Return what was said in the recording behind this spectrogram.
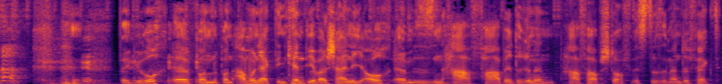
der Geruch äh, von, von Ammoniak, den kennt ihr wahrscheinlich auch. Ähm, es ist eine Haarfarbe drinnen. Haarfarbstoff ist das im Endeffekt.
